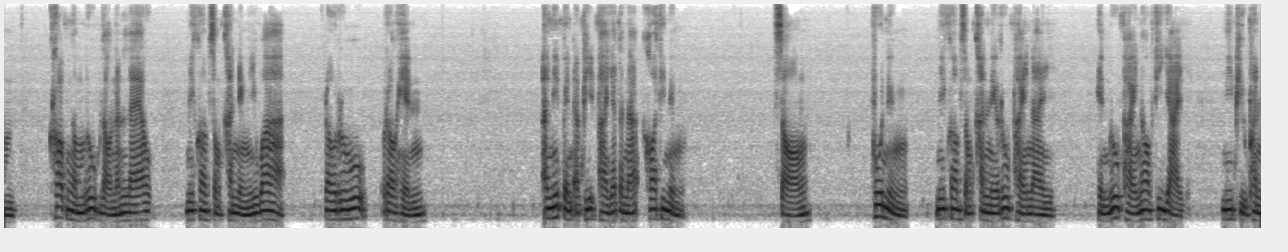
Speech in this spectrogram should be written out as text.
ม ครอบงำรูปเหล่านั้นแล้ว มีความสำคัญอย่างนี้ว่า เรารู้เราเห็น อันนี้เป็นอภิพายตนะข้อที่หนึ่งสองผู้หนึ่งมีความสำคัญในรูปภายใน เห็นรูปภายนอกที่ใหญ่ มีผิวพรรณ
